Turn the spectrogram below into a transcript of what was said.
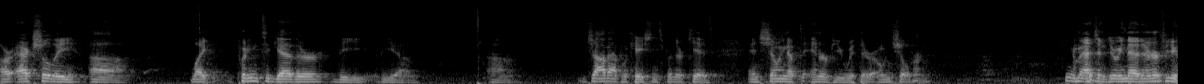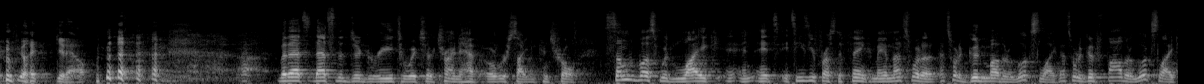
are actually uh, like putting together the, the um, uh, job applications for their kids and showing up to interview with their own children. Can you imagine doing that interview? And be like, get out. uh, but that's, that's the degree to which they're trying to have oversight and control. Some of us would like, and it's, it's easy for us to think, man, that's what, a, that's what a good mother looks like. That's what a good father looks like.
